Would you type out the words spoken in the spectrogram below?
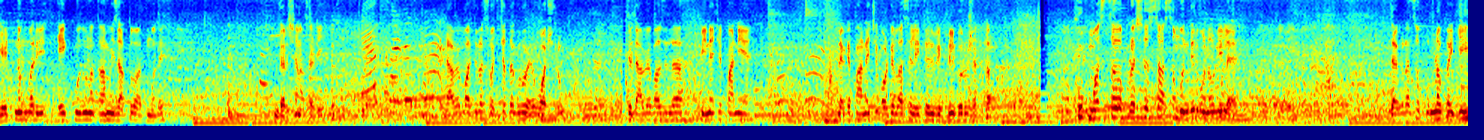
गेट नंबर एकमधून आता आम्ही जातो आतमध्ये. दर्शनासाठी. डाव्या बाजूला स्वच्छतागृह आहे वॉशरूम ते डाव्या बाजूला पिण्याचे पाणी आहे. आपल्याकडे पाण्याची बॉटल असेल इथे रिफिल करू शकता. खूप मस्त प्रशस्त असं मंदिर बनवलेलं आहे. दगडाचं पूर्णपैकी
